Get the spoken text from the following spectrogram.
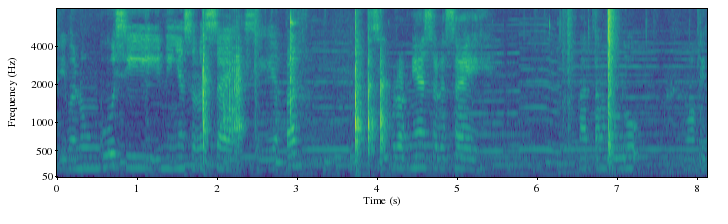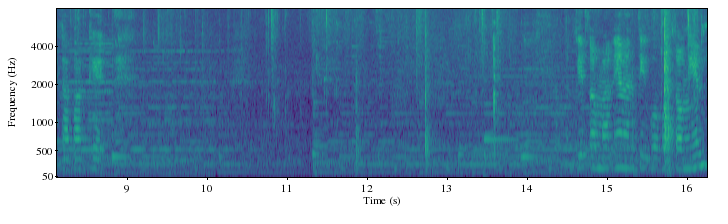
Di menunggu si ininya selesai si apa si broadnya selesai. Matang dulu mau kita pakai tomatnya nanti gua potongin.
